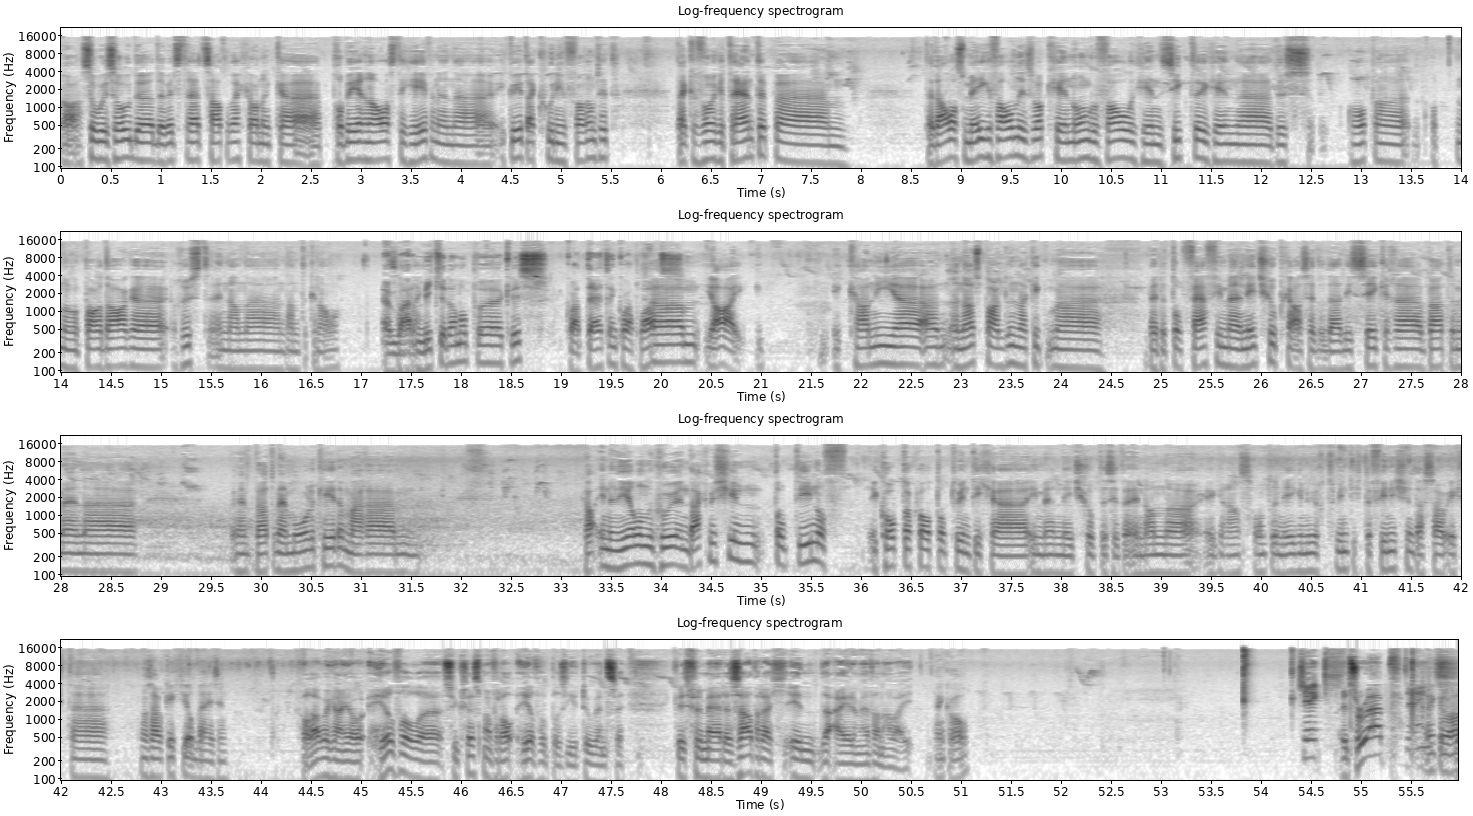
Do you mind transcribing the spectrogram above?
Ja, sowieso de, de wedstrijd zaterdag ga ik uh, proberen alles te geven. En uh, ik weet dat ik goed in vorm zit. Dat ik ervoor getraind heb. ehm, dat alles meegevallen is ook. Geen ongeval, geen ziekte. Geen, dus hopen op nog een paar dagen rust en dan, dan te knallen. En waar mik je dan op, eh, Chris? Qua tijd en qua plaats? Ehm, ja, ik, ik ga niet eh, een, een uitspraak doen dat ik me bij de top 5 in mijn agegroep ga zetten. Dat is zeker eh, buiten, mijn, eh, buiten mijn mogelijkheden. Maar ehm, ja, in een heel goede dag misschien top 10 of ik hoop toch wel top 20 eh, in mijn agegroep te zitten. En dan uh, ergens rond de 9 uur 20 te finishen, dat zou echt, uh, dan zou ik echt heel blij zijn. Voilà, we gaan jou heel veel uh, succes, maar vooral heel veel plezier toewensen. Chris Vermeijden, zaterdag in de Ironman van Hawaii. Dank u wel. Check. It's a wrap. Thanks. Dank u wel.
